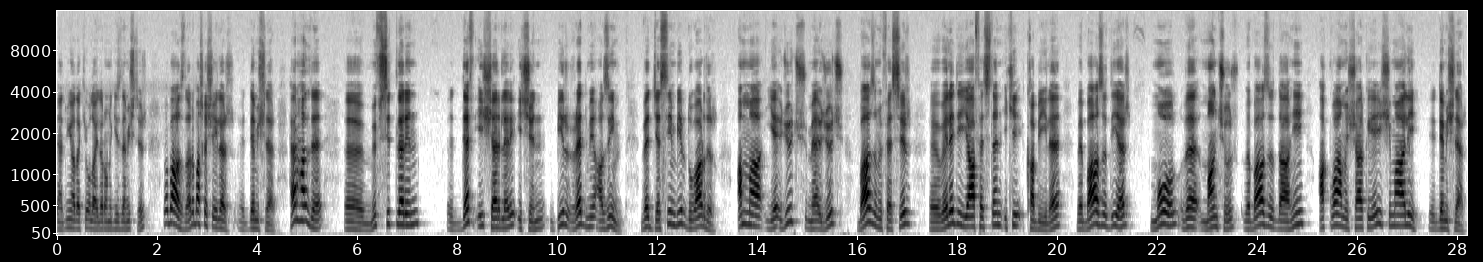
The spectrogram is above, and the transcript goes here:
Yani dünyadaki olaylar onu gizlemiştir. Ve bazıları başka şeyler e, demişler. Herhalde e, müfsitlerin def-i şerleri için bir redmi azim ve cesim bir duvardır. Ama Yecüc, Mecüc bazı müfessir e, Veledi Yafes'ten iki kabile ve bazı diğer Moğol ve Mançur ve bazı dahi Akvam-ı Şarkiye-i Şimali e, demişler.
